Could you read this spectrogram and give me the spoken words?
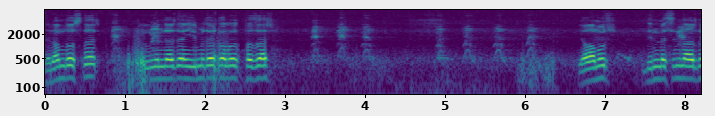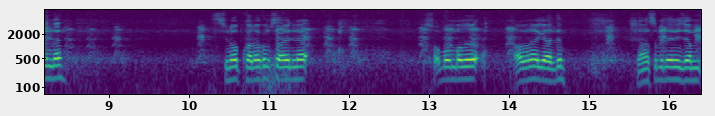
Selam dostlar. Bugünlerden 24 Aralık Pazar. Yağmur dinmesinin ardından Sinop Karakum sahiline somon balığı avına geldim. Şansımı deneyeceğim.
